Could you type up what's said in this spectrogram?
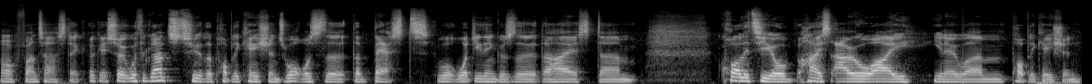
Oh, fantastic. Okay, so with regards to the publications, what was the the best? What what do you think was the the highest um, quality or highest ROI? You know, um, publication.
